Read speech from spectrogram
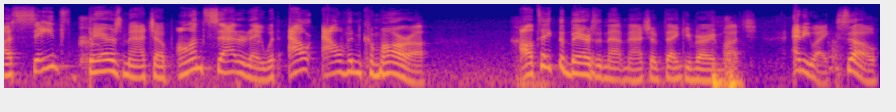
A Saints Bears matchup on Saturday without Alvin Kamara. I'll take the Bears in that matchup. Thank you very much. Anyway, so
